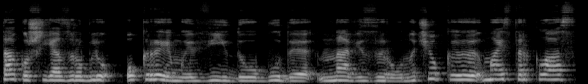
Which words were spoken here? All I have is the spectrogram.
Також я зроблю окреме відео, буде на візеруночок е, майстер-клас.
